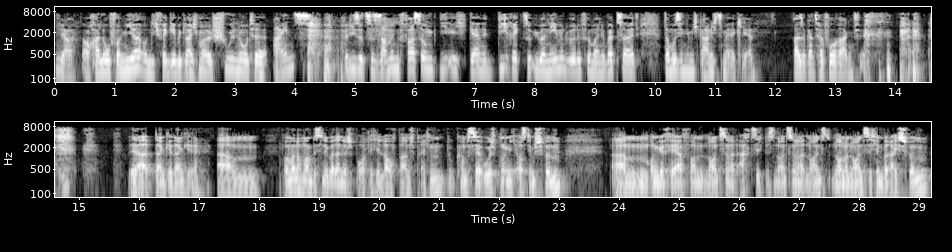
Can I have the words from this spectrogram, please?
Ja, auch Hallo von mir und ich vergebe gleich mal Schulnote 1 für diese Zusammenfassung, die ich gerne direkt so übernehmen würde für meine Website. Da muss ich nämlich gar nichts mehr erklären. Also ganz hervorragend. ja, danke, danke. Ähm, wollen wir noch mal ein bisschen über deine sportliche Laufbahn sprechen? Du kommst ja ursprünglich aus dem Schwimmen. Ähm, ungefähr von 1980 bis 1999 im Bereich Schwimmen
